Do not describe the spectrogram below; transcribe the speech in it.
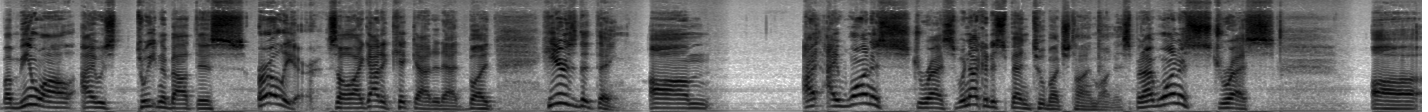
But meanwhile, I was tweeting about this earlier, so I got a kick out of that. But here's the thing. Um, I, I want to stress, we're not going to spend too much time on this, but I want to stress uh,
